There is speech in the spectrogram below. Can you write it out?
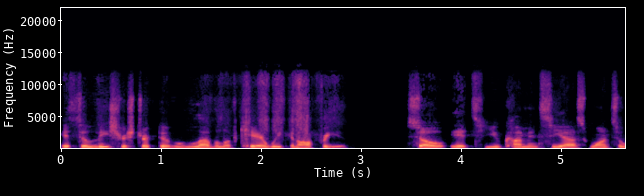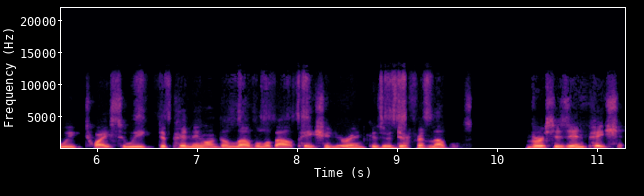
It's the least restrictive level of care we can offer you. So it's you come and see us once a week, twice a week, depending on the level of outpatient you're in, because there are different levels. Versus inpatient.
